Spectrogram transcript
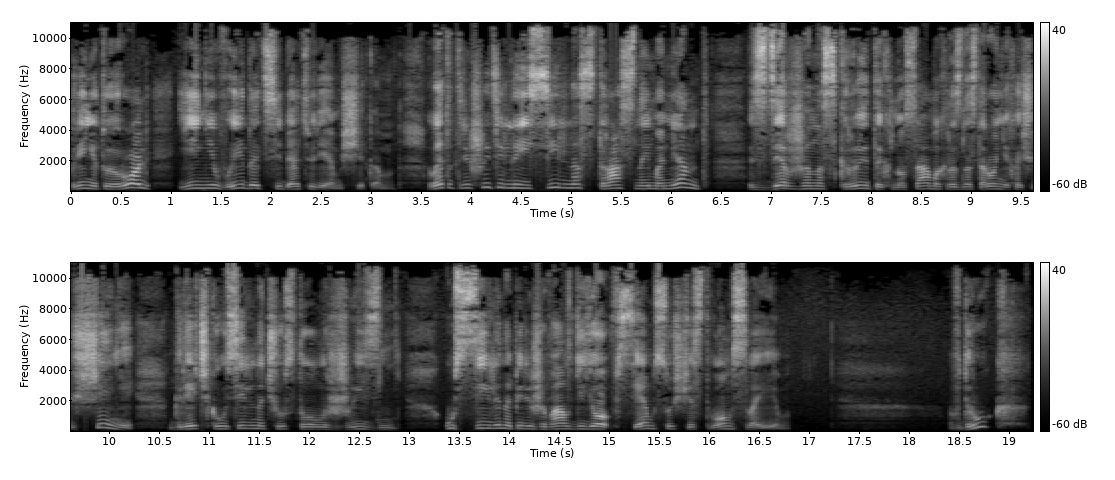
принятую роль и не выдать себя тюремщикам. В этот решительный и сильно страстный момент сдержанно скрытых, но самых разносторонних ощущений, Гречка усиленно чувствовал жизнь, усиленно переживал ее всем существом своим. Вдруг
